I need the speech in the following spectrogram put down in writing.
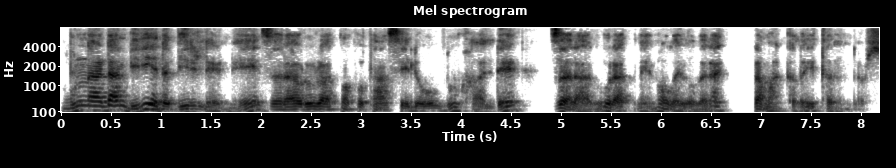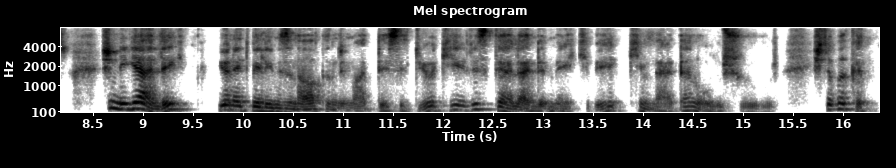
Bunlardan biri ya da birilerini zarar uğratma potansiyeli olduğu halde zarar uğratmayan olay olarak Ramakkala'yı tanımlıyoruz. Şimdi geldik yönetmeliğimizin 6. maddesi diyor ki risk değerlendirme ekibi kimlerden oluşur? İşte bakın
